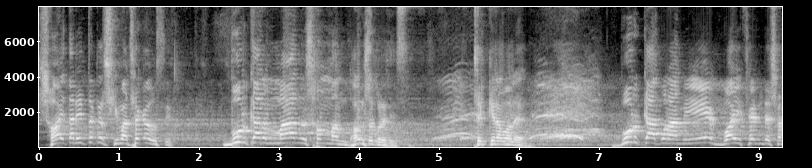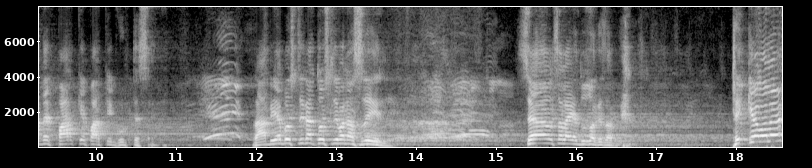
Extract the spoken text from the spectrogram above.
শয়তানির তো একটা সীমা থাকা উচিত। বুরকার মান সম্মান ধ্বংস করে দিয়েছে। ঠিক কিনা বলেন? বুরকা পরা মেয়ে বয়ফ্রেন্ডের সাথে পার্কে পার্কে ঘুরতেছে। রাবিয়া বস্তি না তসলিমা নাসরিন? চেল চালাইয়া দুজকে যাবে। ঠিক কিনা বলেন?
